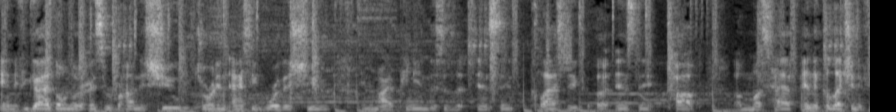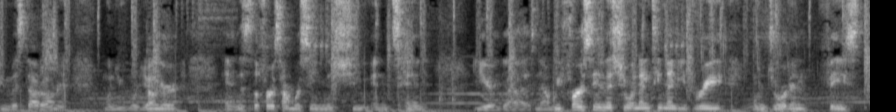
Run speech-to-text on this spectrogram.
and if you guys don't know the history behind this shoe, Jordan actually wore this shoe. And in my opinion, this is an instant classic, uh, instant cop, a must have in the collection if you missed out on it when you were younger. And this is the first time we're seeing this shoe in 10 year guys. Now we first seen this shoe in 1993 when Jordan faced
